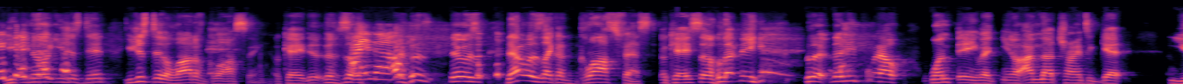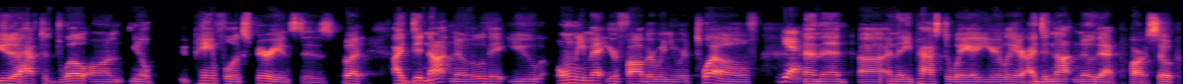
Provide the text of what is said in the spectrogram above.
you, you, know what you just did? You just did a lot of glossing. Okay, like, I know. There was, there was that was like a gloss fest. Okay, so let me let, let me point out one thing. Like you know, I'm not trying to get you to have to dwell on you know painful experiences, but I did not know that you only met your father when you were 12. Yes. And then uh, and then he passed away a year later. I did not know that part. So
